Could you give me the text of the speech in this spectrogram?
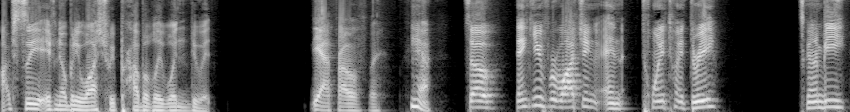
Obviously, if nobody watched, we probably wouldn't do it. Yeah, probably. Yeah. So thank you for watching. And 2023, it's gonna be,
